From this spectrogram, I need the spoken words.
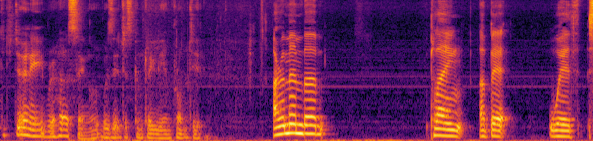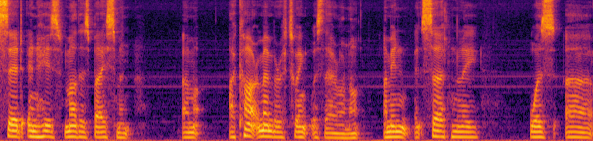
Did you do any rehearsing, or was it just completely impromptu? I remember playing a bit with Syd in his mother's basement. Um, I can't remember if Twink was there or not. I mean, it certainly was. Uh,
